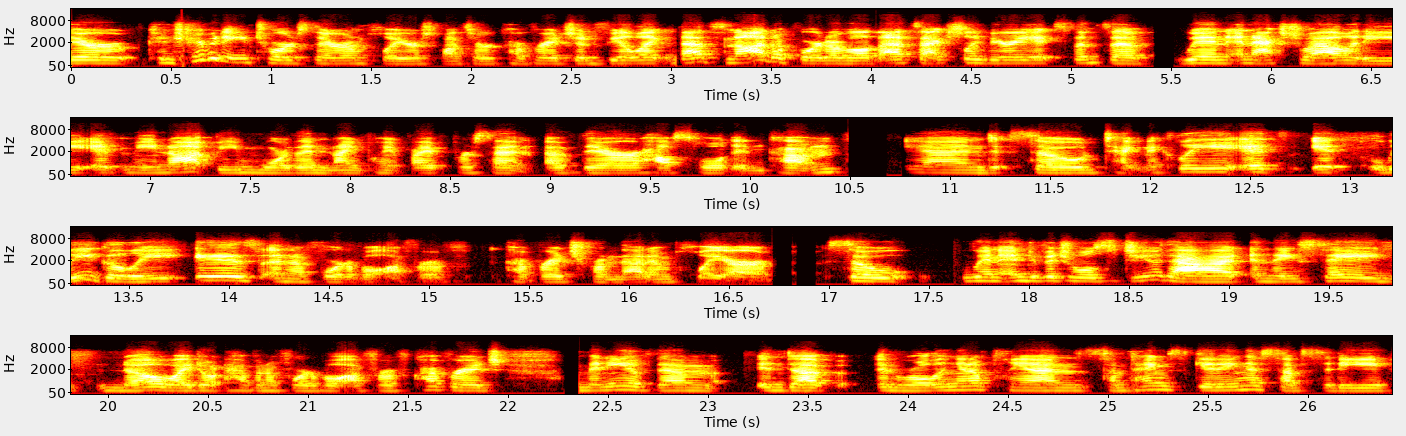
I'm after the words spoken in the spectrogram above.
they're contributing towards their employer sponsored coverage and feel like that's not affordable. That's actually very expensive when in actuality it may not be more than 9.5% of their household income And so technically it it legally is an affordable offer of coverage from that employer. So when individuals do that and they say, no, I don't have an affordable offer of coverage, many of them end up enrolling in a plan, sometimes getting a subsidy.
